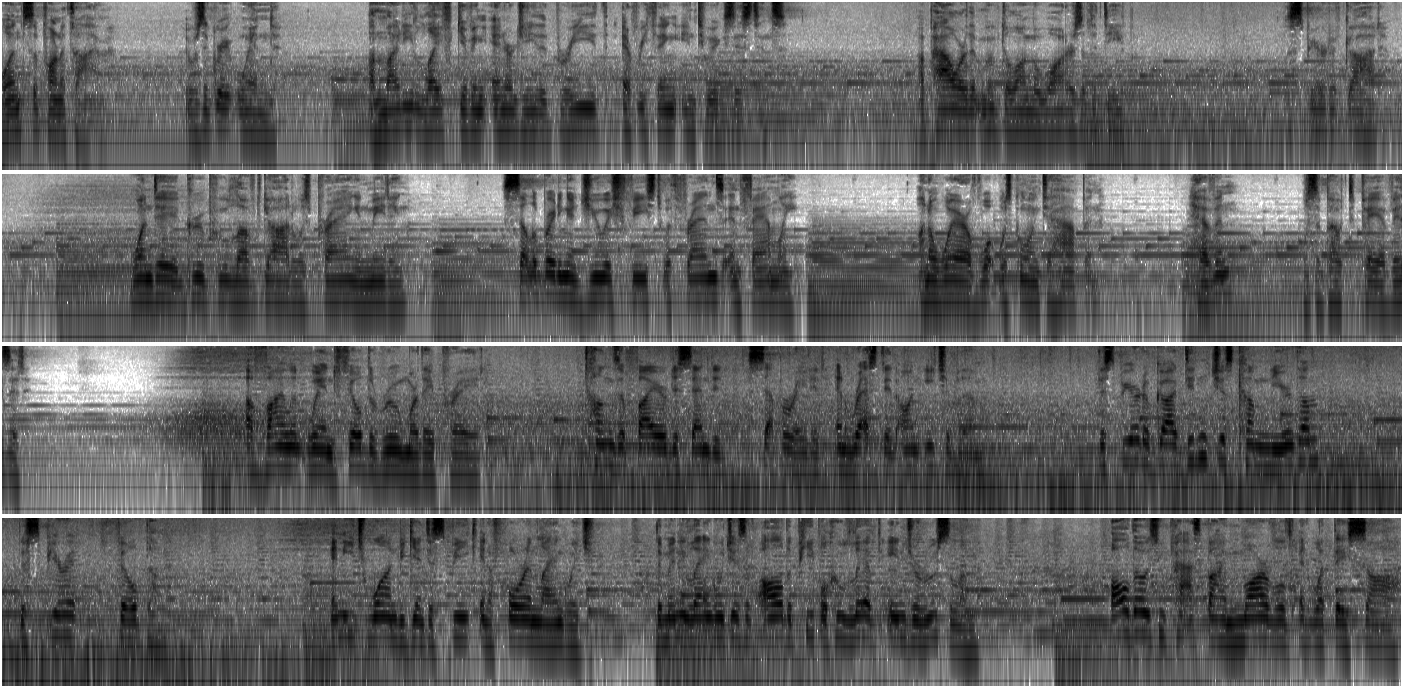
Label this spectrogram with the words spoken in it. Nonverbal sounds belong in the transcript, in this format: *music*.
Once upon a time, there was a great wind, a mighty life giving energy that breathed everything into existence, a power that moved along the waters of the deep, the Spirit of God. One day, a group who loved God was praying and meeting, celebrating a Jewish feast with friends and family, unaware of what was going to happen. Heaven was about to pay a visit. A violent wind filled the room where they prayed. Tongues of fire descended, separated, and rested on each of them. The Spirit of God didn't just come near them, the Spirit filled them. And each one began to speak in a foreign language, the many languages of all the people who lived in Jerusalem. All those who passed by marveled at what they saw.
